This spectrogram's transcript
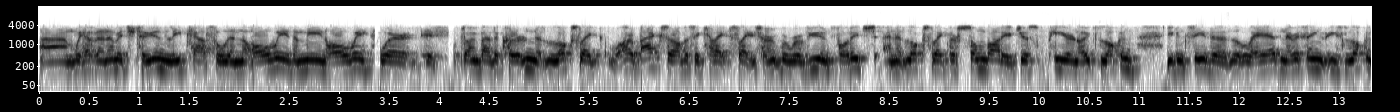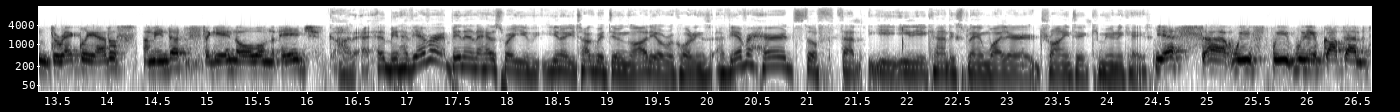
Um, we have an image too in Leap Castle in the hallway, the main hallway, where if down by the curtain, it looks like our backs are obviously slightly turned. We're reviewing footage, and it looks like there's somebody just peering out, looking. You can see the little head and everything. He's looking directly at us. I mean, that's again all on the page. God, I mean, have you ever been in a house where you you know you talk about doing audio recordings? Have you ever heard stuff that you, you can't explain while you're trying to communicate? Yes, uh, we've we we've got that at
